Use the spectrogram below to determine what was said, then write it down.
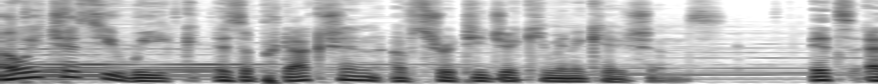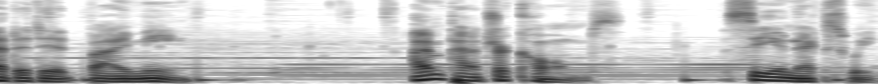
OHSU Week is a production of Strategic Communications. It's edited by me. I'm Patrick Holmes. See you next week.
